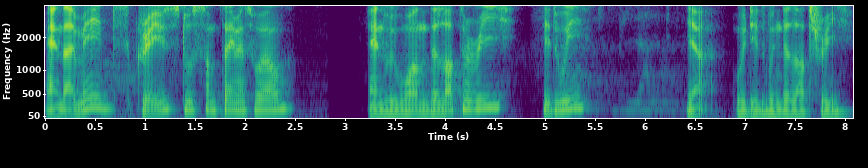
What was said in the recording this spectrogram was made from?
And I made Graves do some time as well. And we won the lottery, did we? Yeah, we did win the lottery.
